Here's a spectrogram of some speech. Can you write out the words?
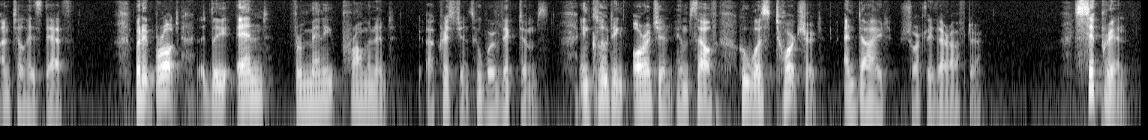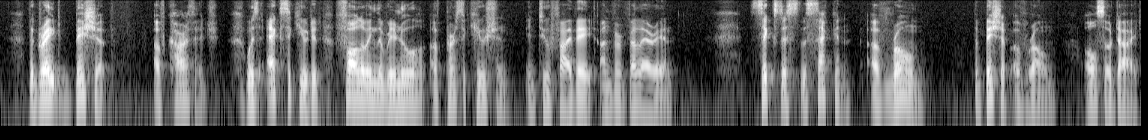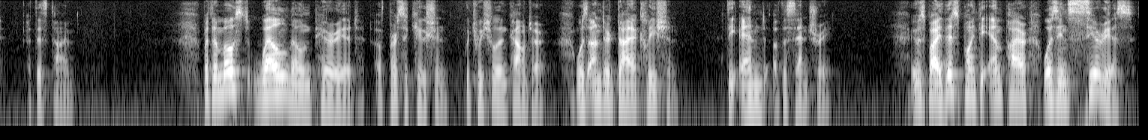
until his death. But it brought the end for many prominent uh, Christians who were victims, including Origen himself, who was tortured and died shortly thereafter. Cyprian, the great bishop of Carthage, was executed following the renewal of persecution in 258 under Valerian. Sixtus II of Rome, the bishop of Rome, also died at this time. But the most well-known period of persecution, which we shall encounter, was under Diocletian, the end of the century. It was by this point the empire was in serious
